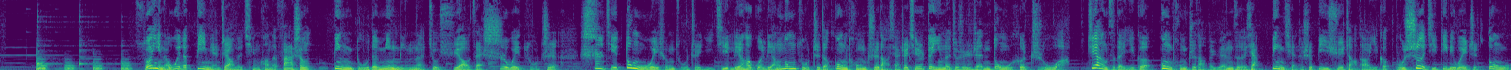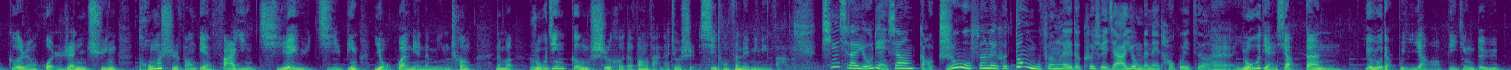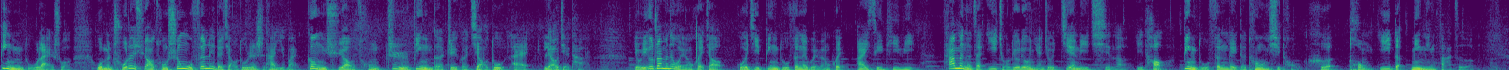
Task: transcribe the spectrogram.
所以呢，为了避免这样的情况的发生，病毒的命名呢，就需要在世卫组织、世界动物卫生组织以及联合国粮农组织的共同指导下，这其实对应的就是人、动物和植物啊。这样子的一个共同指导的原则下，并且呢是必须找到一个不涉及地理位置、动物、个人或人群，同时方便发音且与疾病有关联的名称。那么，如今更适合的方法呢，就是系统分类命名法了。听起来有点像搞植物分类和动物分类的科学家用的那套规则。哎，有点像，但又有点不一样啊。毕竟对于病毒来说，我们除了需要从生物分类的角度认识它以外，更需要从致病的这个角度来了解它。有一个专门的委员会叫国际病毒分类委员会 （ICTV），他们呢在一九六六年就建立起了一套病毒分类的通用系统和统一的命名法则。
